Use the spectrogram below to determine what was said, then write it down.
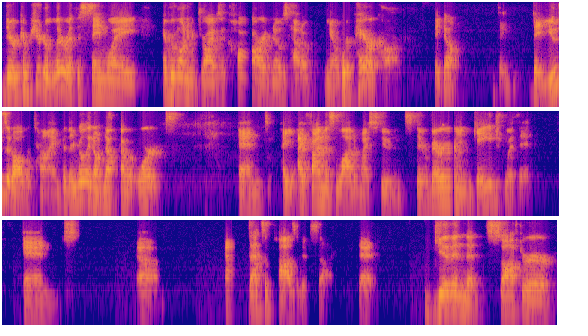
They're computer literate the same way everyone who drives a car knows how to you know repair a car they don't they they use it all the time, but they really don't know how it works. And I, I find this a lot in my students. They're very engaged with it, and um, that's a positive side. That given that software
